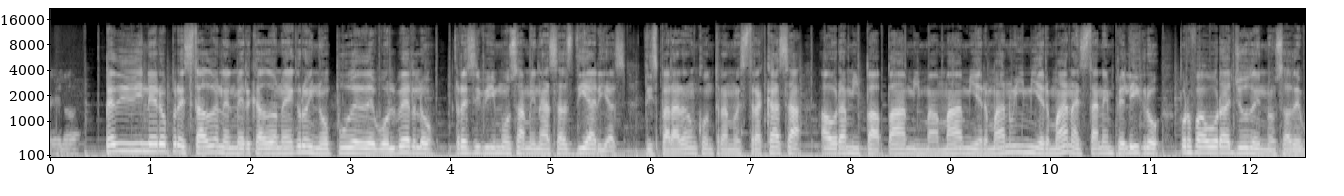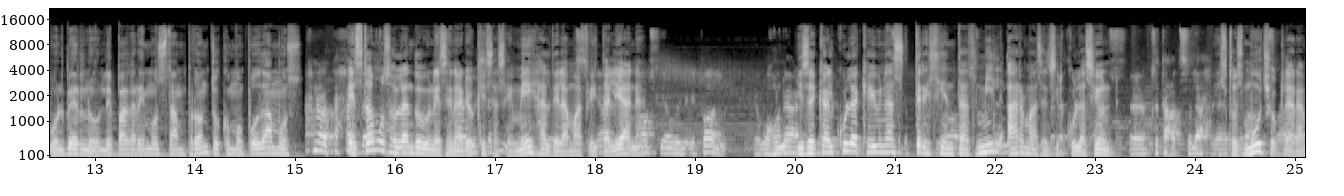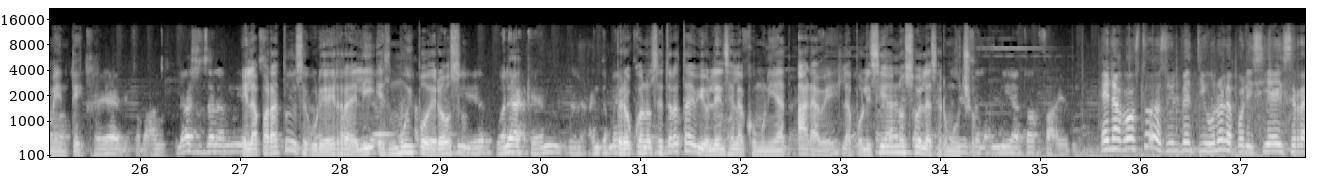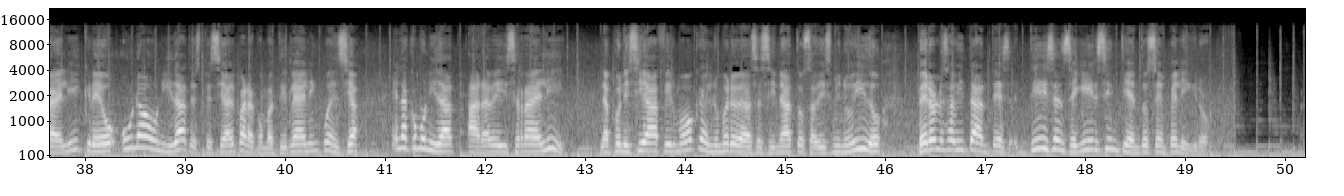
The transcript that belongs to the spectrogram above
Pedí dinero prestado en el mercado negro y no pude devolverlo. Recibimos amenazas diarias. Dispararon contra nuestra casa. Ahora mi papá, mi mamá, mi hermano y mi hermana están en peligro. Por favor, ayúdenos a devolverlo. Le pagaremos tan pronto como podamos. Estamos hablando de un escenario que se asemeja al de la mafia italiana. Y se calcula que hay unas 300.000 armas en circulación. Esto es mucho, claramente. El aparato de seguridad israelí es muy poderoso. Pero cuando se trata de violencia en la comunidad árabe, la policía no suele hacer mucho. En agosto de 2021, la policía israelí creó una unidad especial para combatir la delincuencia en la comunidad árabe israelí. La policía afirmó que el número de asesinatos ha disminuido, pero los habitantes dicen seguir sintiéndose en peligro.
